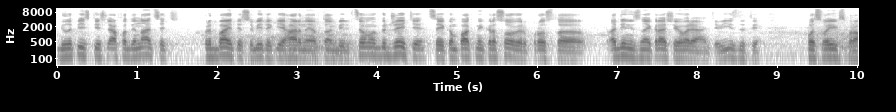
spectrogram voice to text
Білопільський шлях 11. Придбайте собі такий гарний автомобіль. В цьому бюджеті цей компактний кросовер просто один із найкращих варіантів їздити по своїх справах.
